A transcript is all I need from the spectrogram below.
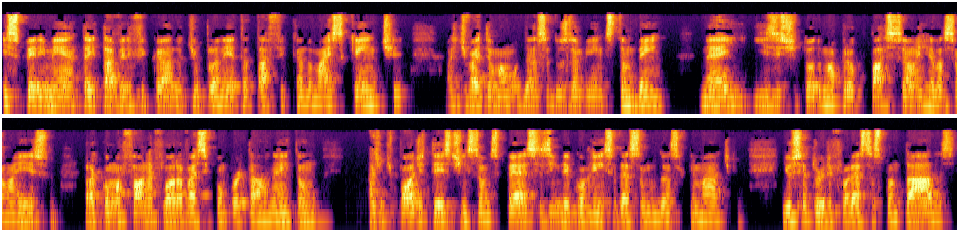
experimenta e está verificando que o planeta está ficando mais quente, a gente vai ter uma mudança dos ambientes também. Né? E, e existe toda uma preocupação em relação a isso, para como a fauna e a flora vai se comportar. Né? Então, a gente pode ter extinção de espécies em decorrência dessa mudança climática. E o setor de florestas plantadas,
